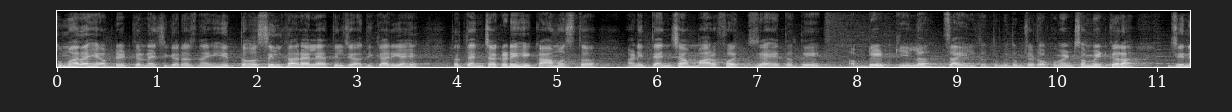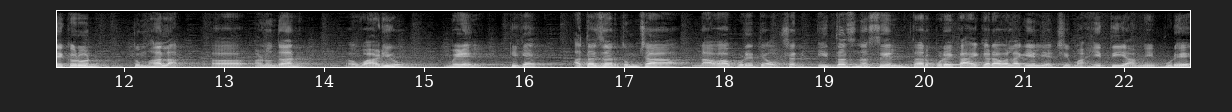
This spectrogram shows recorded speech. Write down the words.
तुम्हाला हे अपडेट करण्याची गरज नाही. हे तहसील कार्यालयातील जे अधिकारी आहे तर त्यांच्याकडे हे काम असतं आणि त्यांच्यामार्फत जे आहे तर ते अपडेट केलं जाईल. तर तुम्ही तुमचे डॉक्युमेंट सबमिट करा. जेणेकरून तुम्हाला अनुदान वाढीव मिळेल. ठीक आहे? आता जर तुमच्या नावापुढे ते ऑप्शन येतच नसेल तर पुढे काय करावं लागेल याची माहिती आम्ही पुढे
